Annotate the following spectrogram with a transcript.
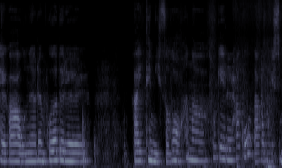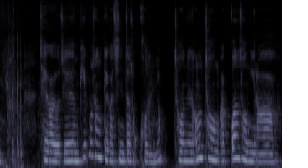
제가 오늘은 보여드릴 아이템이 있어서 하나 소개를 하고 나가보겠습니다. 제가 요즘 피부 상태가 진짜 좋거든요. 저는 엄청 악건성이라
